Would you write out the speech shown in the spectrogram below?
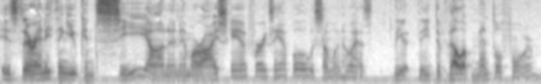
Is there anything you can see on an MRI scan, for example, with someone who has the, the developmental form?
